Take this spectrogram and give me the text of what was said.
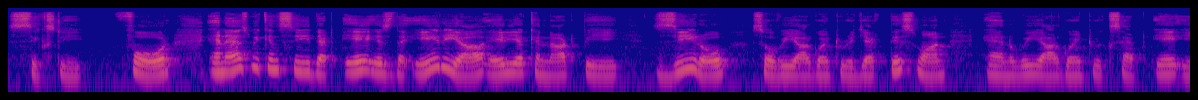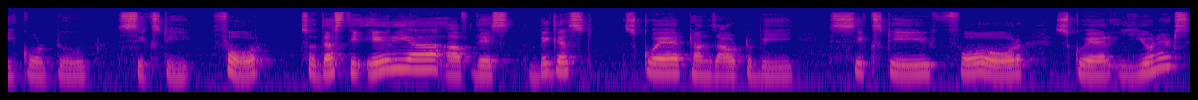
64 and as we can see that a is the area area cannot be 0 so we are going to reject this one and we are going to accept a equal to 64. So thus the area of this biggest square turns out to be 64 square units.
